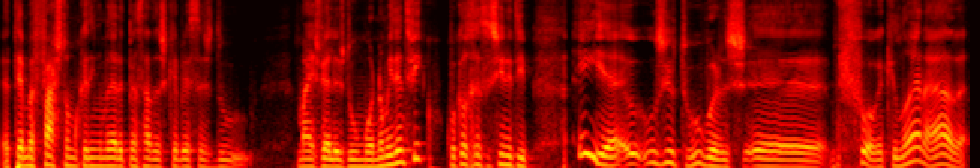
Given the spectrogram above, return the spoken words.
Até me afasta um bocadinho a maneira de pensar das cabeças do, mais velhas do humor, não me identifico com aquele raciocínio tipo, aí os youtubers, uh, fogo, aquilo não é nada.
